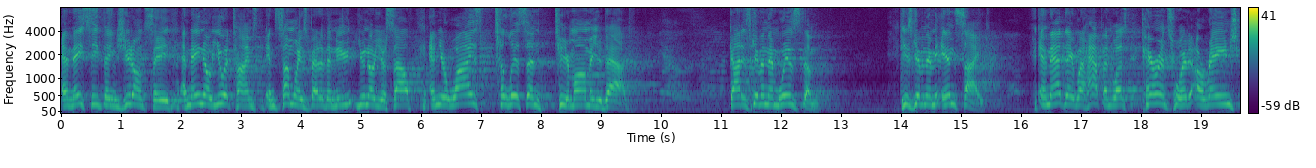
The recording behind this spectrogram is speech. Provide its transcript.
and they see things you don't see, and they know you at times in some ways better than you, you know yourself, and you're wise to listen to your mom or your dad. God has given them wisdom, He's given them insight. And that day, what happened was parents would arrange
